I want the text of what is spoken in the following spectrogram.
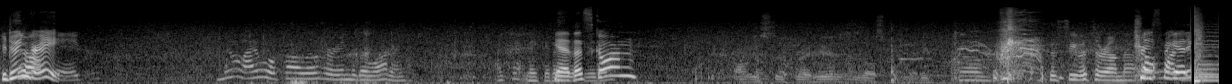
You're doing great. No, I will fall over into the water. I can't make it. Yeah, that's going. All this stuff right here, this is all spaghetti. Um, to see what's around that. Tree spaghetti.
